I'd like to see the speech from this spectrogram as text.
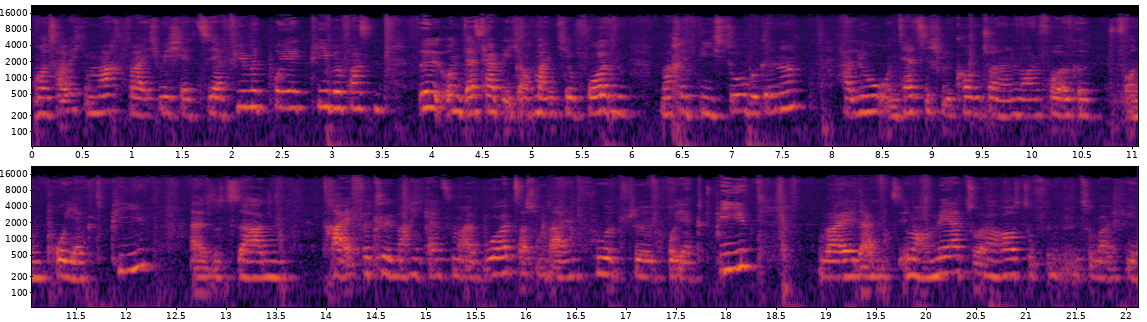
Und das habe ich gemacht, weil ich mich jetzt sehr viel mit Projekt Pi befassen will und deshalb ich auch manche Folgen mache, die ich so beginne. Hallo und herzlich willkommen zu einer neuen Folge von Projekt Pi. Also sozusagen drei Viertel mache ich ganz normal WordSash und ein Viertel Projekt Pi, weil da gibt es immer mehr zu herauszufinden. Zum Beispiel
